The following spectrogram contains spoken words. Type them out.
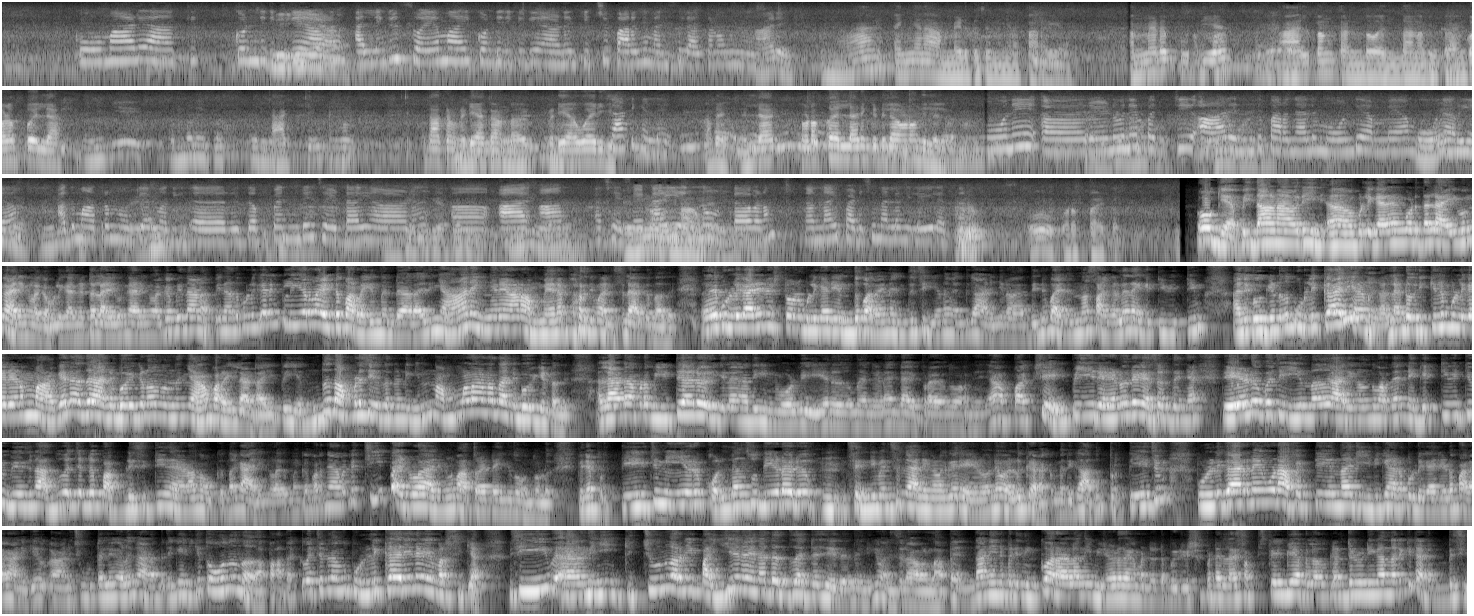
കോമാളി കോമാളിയാക്കിക്കൊണ്ടിരിക്കുകയാണ് അല്ലെങ്കിൽ സ്വയമായി കൊണ്ടിരിക്കുകയാണ് കിച്ചു പറഞ്ഞ് മനസ്സിലാക്കണം. ആരെ? ഞാൻ എങ്ങനെ അമ്മയെടുത്ത് ചെന്ന് ഇങ്ങനെ പറയാ? അമ്മയുടെ പുതിയ ആൽബം കണ്ടോ? എന്താണ് അഭിപ്രായം? കുഴപ്പമില്ല. എനിക്ക് ഒമ്പത് പ്ലസ് ആക്ടിങ് ഇതാക്കണം റെഡിയാക്കാനുണ്ട് റെഡി ആവുമായിരിക്കും സ്റ്റാർട്ടിംഗ് അല്ലേ അതെ എല്ലാരും തുടക്കം എല്ലാരും കിട്ടിലാവണമെന്നില്ലല്ലോ മോനെ രേണുവിനെ പറ്റി ആരെന്ത് പറഞ്ഞാലും മോന്റെ അമ്മയാ മോൻ അറിയാം അത് മാത്രം നോക്കിയാൽ മതി. ഋതപ്പന്റെ ചേട്ടായി ആണ് ആ, ആ- ആ- ആ, ചേ- ചേട്ടായി എന്നും ഉണ്ടാവണം. നന്നായി പഠിച്ച് നല്ല നിലയിൽ എത്തണം ഓ ഉറപ്പായിട്ടും. ഓക്കെ അപ്പൊ ഇതാണ് ആ ഒരു പുള്ളിക്കാരൻ കൊടുത്ത ലൈവും കാര്യങ്ങളൊക്കെ. പുള്ളിക്കാരൻ ഇട്ട ലൈവും കാര്യങ്ങളൊക്കെ അപ്പൊ ഇതാണ്. പിന്നെ അത് പുള്ളിക്കാരൻ ക്ലിയർ ആയിട്ട് പറയുന്നുണ്ട്. അതായത് ഞാൻ എങ്ങനെയാണ് അമ്മേനെ പറഞ്ഞ് മനസ്സിലാക്കുന്നത്? അതായത് പുള്ളിക്കാരിയുടെ ഇഷ്ടമാണ്. പുള്ളിക്കാരി എന്ത് പറയണം എന്ത് ചെയ്യണം എന്ത് കാണിക്കണം? അതിന് വരുന്ന സകല നെഗറ്റിവിറ്റിയും അനുഭവിക്കേണ്ടത് പുള്ളിക്കാരിയാണ്. അല്ലാണ്ട് ഒരിക്കലും പുള്ളിക്കാരിയുടെ മകൻ അത് അനുഭവിക്കണമെന്നൊന്നും ഞാൻ പറയില്ല കേട്ടോ. ഇപ്പൊ എന്ത് നമ്മൾ ചെയ്തിട്ടുണ്ടെങ്കിലും നമ്മളാണ് അത് അനുഭവിക്കേണ്ടത്. അല്ലാണ്ട് നമ്മുടെ വീട്ടുകാരും ഒരിക്കലും അതിനകത്ത് ഇൻവോൾവ് ചെയ്യരുതെന്ന് തന്നെയാണ് എന്റെ അഭിപ്രായം എന്ന് പറഞ്ഞു കഴിഞ്ഞാൽ. പക്ഷേ ഇപ്പൊ ഈ രേണുവിന്റെ കേസ് എടുത്തു കഴിഞ്ഞാൽ രേണു ഇപ്പൊ ചെയ്യുന്നത് കാര്യങ്ങൾ എന്ന് പറഞ്ഞാൽ നെഗറ്റിവിറ്റി ഉപയോഗിച്ചിട്ട് അത് വെച്ചിട്ട് പബ്ലിസിറ്റി നേടാൻ നോക്കുന്ന കാര്യങ്ങൾ എന്നൊക്കെ പറഞ്ഞാൽ അതൊക്കെ ചീപ്പായിട്ടുള്ള കാര്യങ്ങൾ മാത്രമായിട്ട് എനിക്ക് തോന്നുന്നുള്ളൂ. പിന്നെ പ്രത്യേകിച്ചും ഈ ഒരു കൊല്ലം സുധിയുടെ ഒരു സെന്റിമെന്റ്സും കാര്യങ്ങളൊക്കെ രേണുവിനെ വെള്ളിൽ കിടക്കുമ്പോഴത്തേക്ക് അത് പ്രത്യേകിച്ചും പുള്ളിക്കാരനെയും കൂടെ അഫക്റ്റ് ചെയ്യുന്ന രീതിക്കാണ് പുള്ളിക്കാരിയുടെ പല കാണിക്ക് കാണിച്ചൂട്ടലുകൾ കാണുമ്പോഴത്തേക്കും എനിക്ക് തോന്നുന്നത്. അപ്പൊ അതൊക്കെ വെച്ചിട്ട് നമുക്ക് പുള്ളിക്കാരിനെ വിമർശിക്കാം. പക്ഷേ ഈ ഈ കിച്ചു എന്ന് പറഞ്ഞ ഈ പയ്യൻ അതിനകത്ത് എന്ത് തെറ്റാ ചെയ്തതെന്ന് എനിക്ക് മനസ്സിലാവുള്ളൂ അപ്പൊ എന്താണ് ഇതിനെപ്പറ്റി നിങ്ങൾക്ക് പറയാനുള്ള ഈ വീഡിയോ കമന്റ് ഇഷ്ടപ്പെട്ട എല്ലാവരും സബ്സ്ക്രൈബ് ചെയ്യാൻ എല്ലാവർക്കും അടുത്ത വീഡിയോ കാണാൻ ബിസ്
